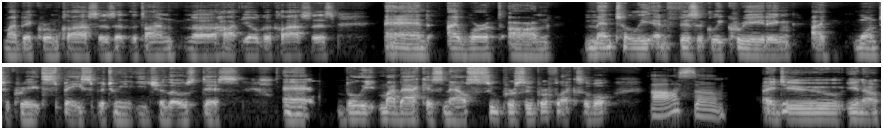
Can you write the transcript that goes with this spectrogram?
my Bikram classes at the time, the hot yoga classes, and I worked on mentally and physically creating. I want to create space between each of those discs, mm-hmm. and believe my back is now super super flexible. Awesome. I do, you know,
